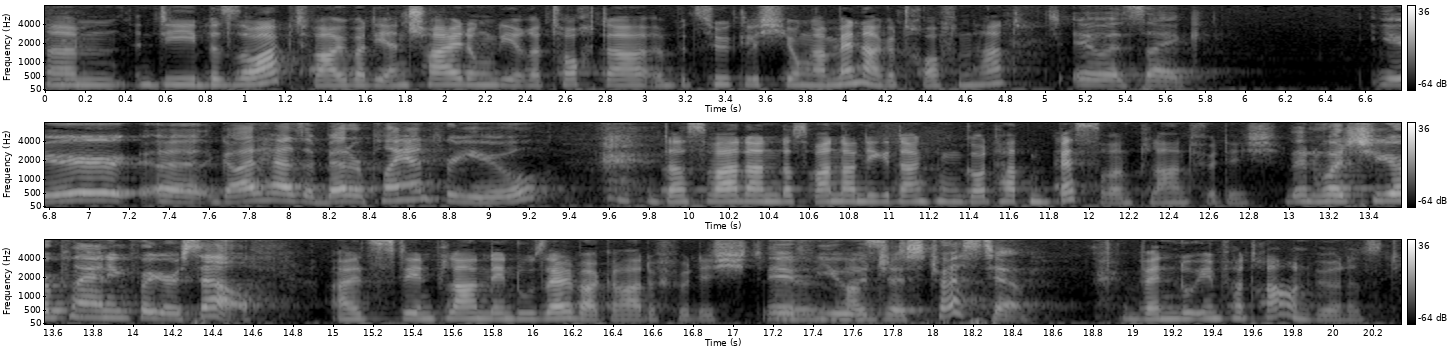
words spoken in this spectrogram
ähm, die besorgt war über die Entscheidung, die ihre Tochter bezüglich junger Männer getroffen hat. it was like, You're, uh, God has a better plan for you Das, war dann, das waren dann die Gedanken, Gott hat einen besseren Plan für dich, than what you're planning for yourself als den Plan, den du selber gerade für dich if äh, you would hast, just trust Him. wenn du ihm vertrauen würdest.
